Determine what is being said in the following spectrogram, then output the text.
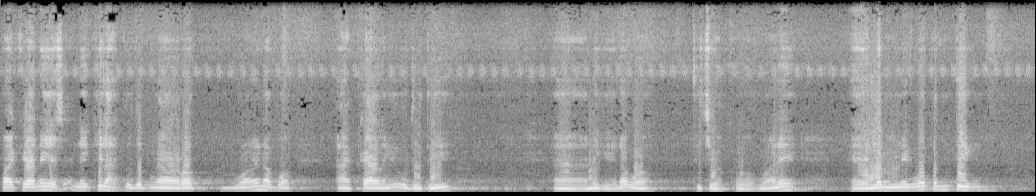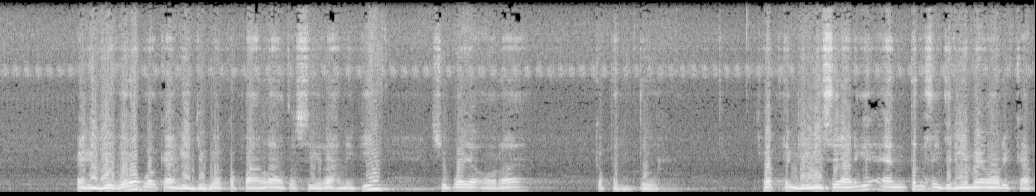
pakaiannya niki lah tutup ngaurat mulai apa? Akal ini udah di nah niki apa dijogo. Mulai helm niku penting kangge jaga apa kangge jaga kepala atau sirah niki supaya ora kebentur sebab tenggiri sirah niki enten sing jenenge memory card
